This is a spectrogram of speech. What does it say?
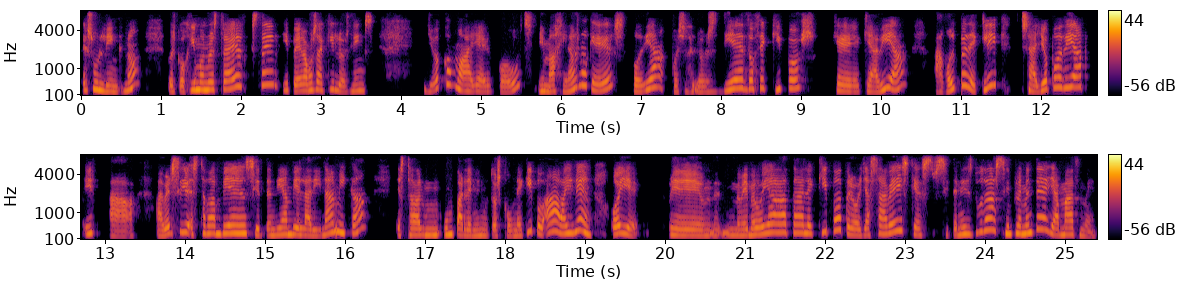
es un link, ¿no? Pues cogimos nuestra Excel y pegamos aquí los links yo como Agile Coach, imaginaos lo que es, podía, pues los 10, 12 equipos que, había, a golpe de clic. O sea, yo podía ir a, ver si estaban bien, si entendían bien la dinámica, estaban un, par de minutos con un equipo, ah, vais bien, oye, eh, me, voy a tal equipo, pero ya sabéis que si tenéis dudas, simplemente llamadme.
